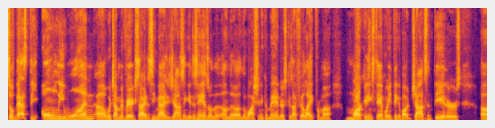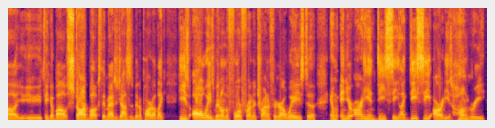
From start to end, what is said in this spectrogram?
So that's the only one, uh, which I'm very excited to see Magic Johnson get his hands on the on the the Washington Commanders because I feel like from a marketing standpoint, you think about Johnson Theaters, uh, you, you think about Starbucks that Magic Johnson's been a part of. Like he's always been on the forefront of trying to figure out ways to. And and you're already in DC. Like DC already is hungry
